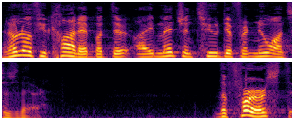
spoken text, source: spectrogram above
I don't know if you caught it, but there, I mentioned two different nuances there. The first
